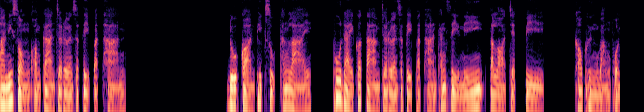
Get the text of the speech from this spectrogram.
อานิสงค์ของการเจริญสติปัฏฐาน ดูก่อนภิกษุทั้งหลาย ผู้ใดก็ตามเจริญสติปัฏฐานทั้งสี่นี้ตลอดเจ็ดปี เขาพึงหวังผล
